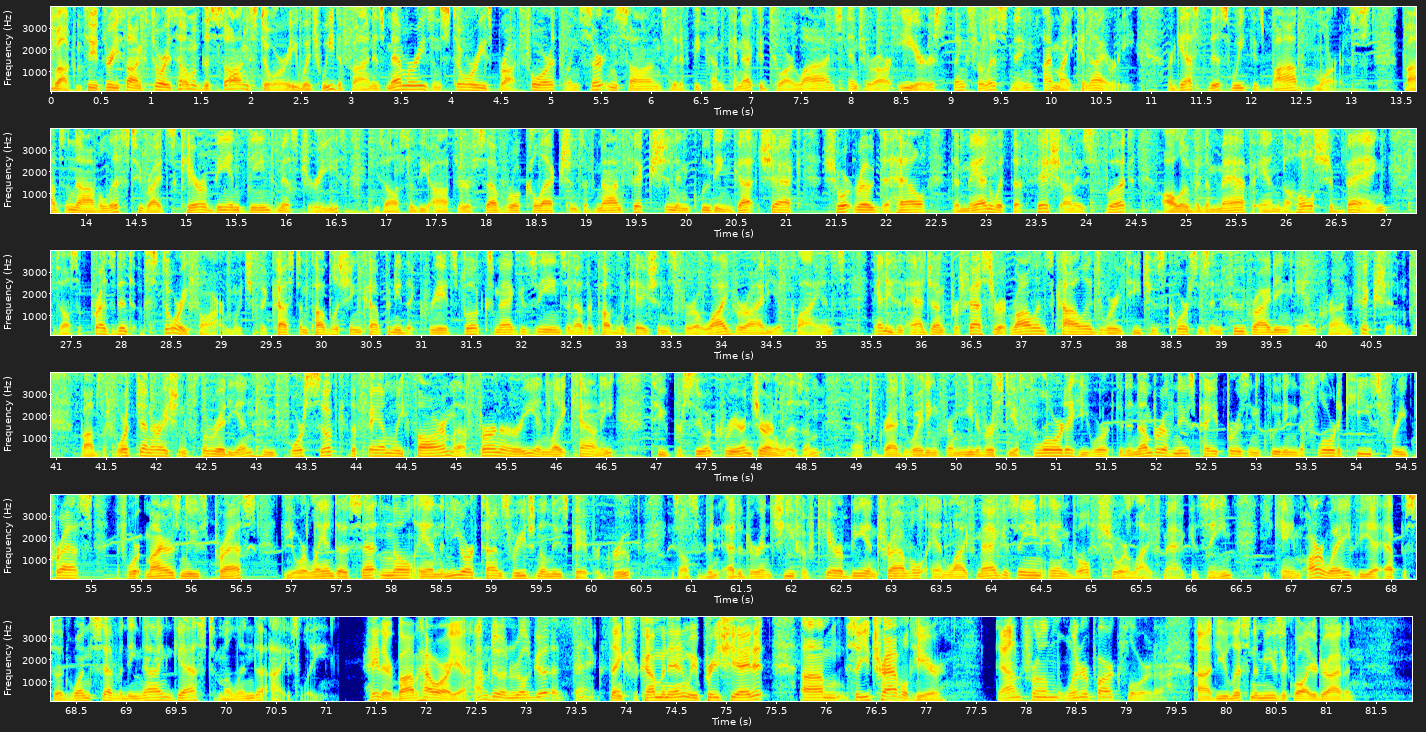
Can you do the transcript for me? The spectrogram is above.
Welcome to Three Song Stories, home of the song story, which we define as memories and stories brought forth when certain songs that have become connected to our lives enter our ears. Thanks for listening. I'm Mike Kiniry. Our guest this week is Bob Morris. Bob's a novelist who writes Caribbean themed mysteries. He's also the author of several collections of nonfiction, including Gut Check, Short Road to Hell, The Man with the Fish on His Foot, All Over the Map, and The Whole Shebang. He's also president of Story Farm, which is a custom publishing company that creates books, magazines, and other publications for a wide variety of clients. And he's an adjunct professor at Rollins College, where he teaches courses in food writing and crime fiction. Bob's a fourth generation Floridian who forsook the family farm, a fernery in Lake County, to pursue a career in journalism. After graduating from University of Florida, he worked at a number of newspapers, including the Florida Keys Free Press, the Fort Myers News Press, the Orlando Sentinel, and the New York Times Regional Newspaper Group. He's also been editor in chief of Caribbean Travel and Life magazine and Gulf Shore Life magazine. He came our way via episode 179 guest Melinda Isley. Hey there, Bob. How are you? I'm doing real good. Thanks. Thanks for coming in. We appreciate it. Um, so you traveled here. Down from Winter Park, Florida, Uh, do you listen to music while you're driving?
